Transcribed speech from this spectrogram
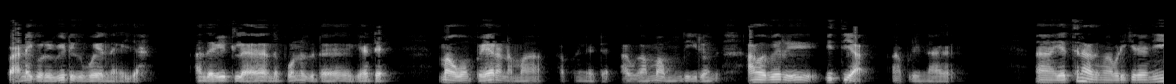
இப்போ அன்னைக்கு ஒரு வீட்டுக்கு போயிருந்தேங்க ஐயா. அந்த வீட்டில் அந்த பொண்ணுக்கிட்ட கேட்டேன். அம்மா உன் பேர் என்னம்மா? அப்படின்னு கேட்டேன். அவங்க அம்மா முந்திக்கிட்டு வந்து அவள் பேர் வித்யா அப்படின்னாங்க. எத்தனாவதுமா படிக்கிற நீ?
